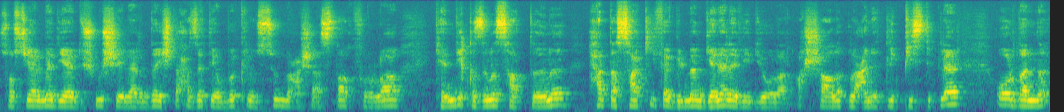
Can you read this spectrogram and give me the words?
sosyal medyaya düşmüş şeylerinde işte Hz. Ebu Bekir'in sümme aşağı estağfurullah kendi kızını sattığını hatta sakife bilmem genel evi diyorlar. Aşağılık, lanetlik, pislikler. Oradan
